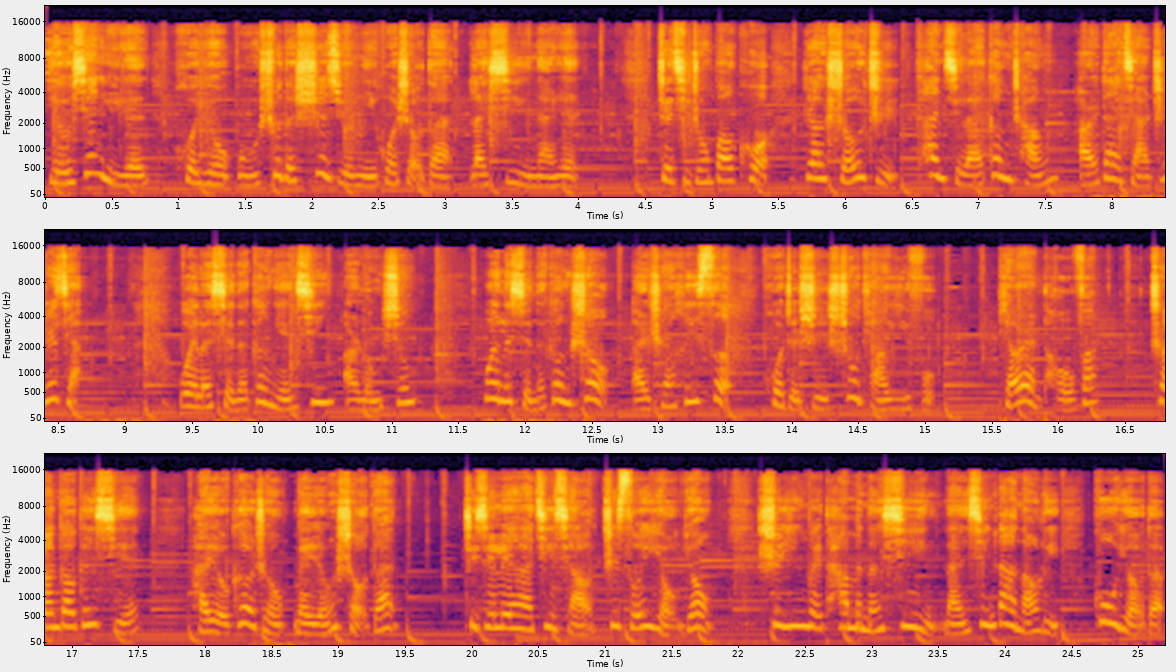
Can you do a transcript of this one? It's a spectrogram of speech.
有些女人会用无数的视觉迷惑手段来吸引男人。这其中包括让手指看起来更长而戴假指甲，为了显得更年轻而隆胸，为了显得更瘦而穿黑色或者是竖条衣服，漂染头发，穿高跟鞋，还有各种美容手段。这些恋爱技巧之所以有用，是因为它们能吸引男性大脑里固有的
